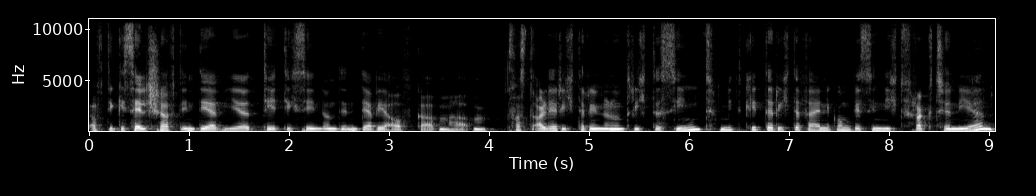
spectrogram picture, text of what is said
auf die Gesellschaft, in der wir tätig sind und in der wir Aufgaben haben. Fast alle Richterinnen und Richter sind Mitglied der Richtervereinigung. Wir sind nicht fraktioniert.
